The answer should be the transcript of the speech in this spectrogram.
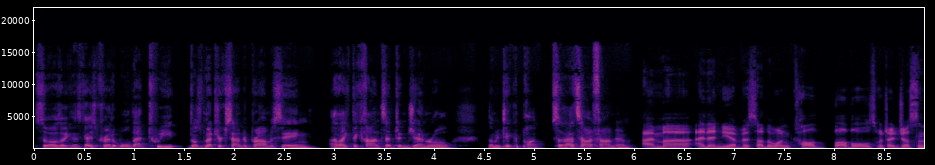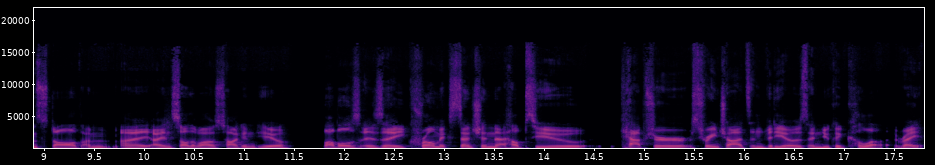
So I was like, this guy's credible. That tweet, those metrics sounded promising. I like the concept in general. Let me take a punt. So that's how I found him. I'm, uh, and then you have this other one called Bubbles, which I just installed. I'm, I, I installed it while I was talking to you. Bubbles is a Chrome extension that helps you capture screenshots and videos and you could collect, right?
